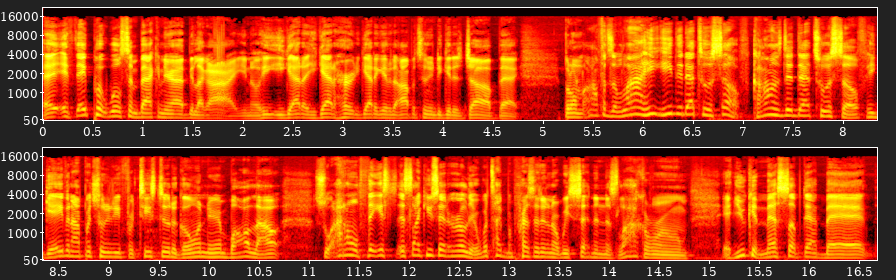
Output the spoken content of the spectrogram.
uh, if they put Wilson back in there, I'd be like, all right, you know, he, got he got hurt, he got to give it the opportunity to get his job back. But on the offensive line, he, he did that to himself. Collins did that to himself. He gave an opportunity for T Steele to go in there and ball out. So I don't think it's, it's like you said earlier. What type of precedent are we setting in this locker room? If you can mess up that bad,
